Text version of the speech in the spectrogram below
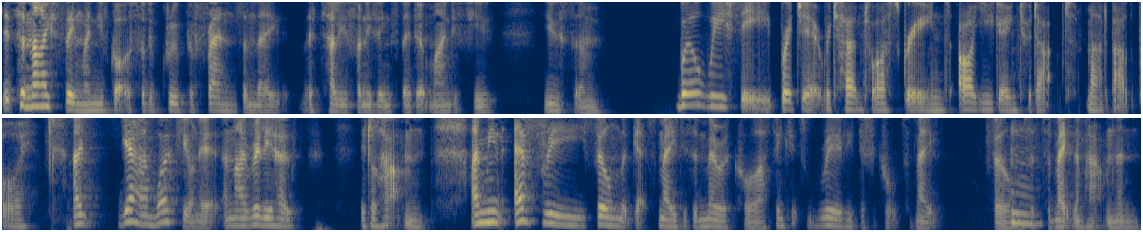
it's a nice thing when you've got a sort of group of friends and they they tell you funny things. They don't mind if you use them. Will we see Bridget return to our screens? Are you going to adapt Mad About the Boy? I yeah, I'm working on it, and I really hope it'll happen. I mean, every film that gets made is a miracle. I think it's really difficult to make films mm. and to make them happen and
